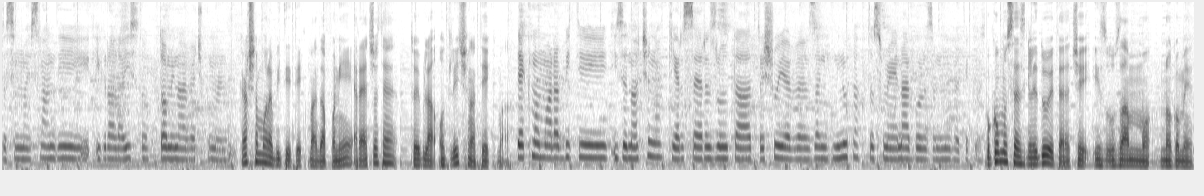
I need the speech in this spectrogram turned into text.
da sem na Islandiji igrala isto. To mi največ pomeni. Kakšna mora biti tekma, da po njej rečete, to je bila odlična tekma? Tekma mora biti izenačena, kjer se rezultat rešuje v zadnjih minutah. To so mi najbolj zanimive tekme. Po komu se zgledujete, če izuzamemo nogomet?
